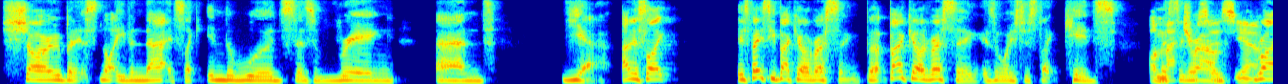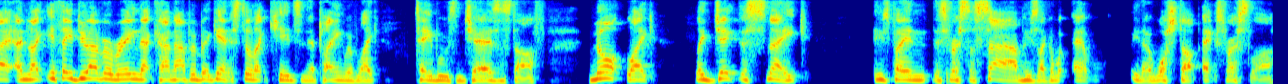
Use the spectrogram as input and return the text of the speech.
show, but it's not even that. It's like in the woods, there's a ring, and yeah. And it's like, it's basically backyard wrestling, but backyard wrestling is always just like kids on messing mattresses. around. Yeah. Right. And like if they do have a ring, that can happen. But again, it's still like kids and they're playing with like tables and chairs and stuff. Not like like Jake the Snake who's playing this wrestler Sam, who's like a, a you know washed up ex wrestler.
